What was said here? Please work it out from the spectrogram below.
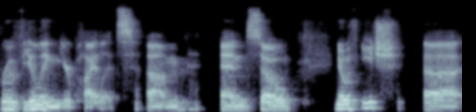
revealing your pilots. Um, and so, you know, with each uh,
